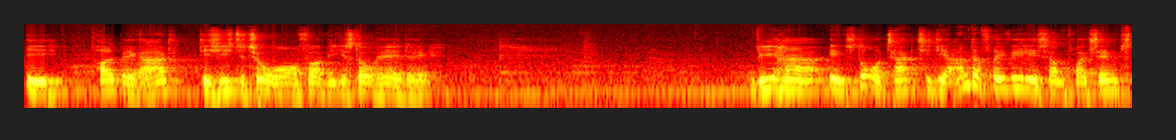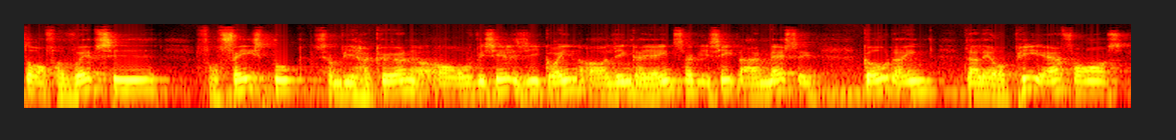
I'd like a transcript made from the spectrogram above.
i Holbæk Art de sidste to år, for at vi kan stå her i dag. Vi har en stor tak til de andre frivillige, som for eksempel står for webside, for Facebook, som vi har kørende, og hvis ellers I går ind og linker jer ind, så vil I se, at der er en masse go derinde, der laver PR for os,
